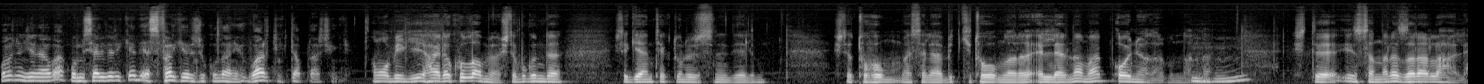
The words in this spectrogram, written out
Onun için Cenab-ı Hak o misal verirken de esfar kelimesi kullanıyor. Var çünkü kitaplar çünkü. Ama o bilgiyi hayra kullanmıyor. İşte bugün de işte gen teknolojisini diyelim. İşte tohum mesela bitki tohumları ellerine ama oynuyorlar bunlarla. İşte insanlara zararlı hale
